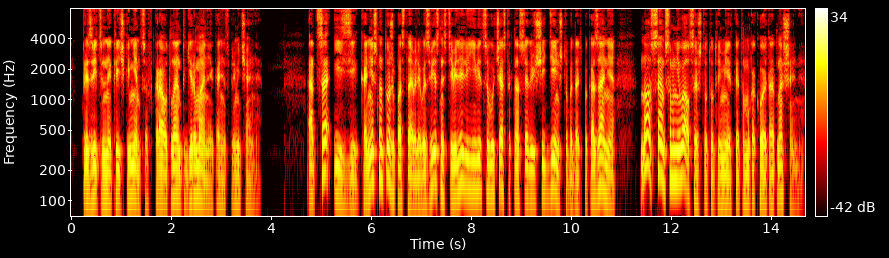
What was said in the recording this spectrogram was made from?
– презрительная кличка немцев, Краутленд – Германия, конец примечания. Отца Изи, конечно, тоже поставили в известность и велели явиться в участок на следующий день, чтобы дать показания, но Сэм сомневался, что тот имеет к этому какое-то отношение.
